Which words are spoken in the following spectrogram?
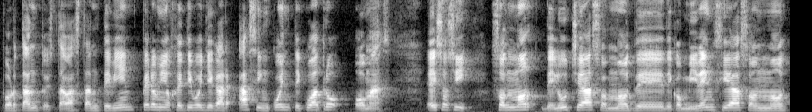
por tanto está bastante bien, pero mi objetivo es llegar a 54 o más. Eso sí, son mods de lucha, son mods de, convivencia, son mods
